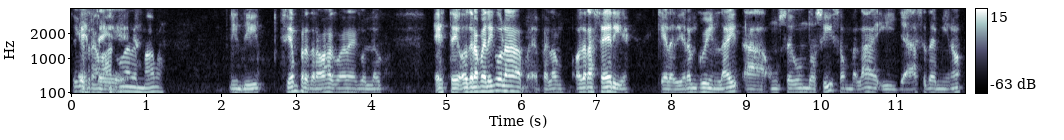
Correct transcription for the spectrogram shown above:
Sí, que este, trabaja con el hermano. Indeed. Siempre trabaja con él en Este, otra película, eh, perdón, otra serie que le dieron green light a un segundo season, ¿verdad? Y ya se terminó.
